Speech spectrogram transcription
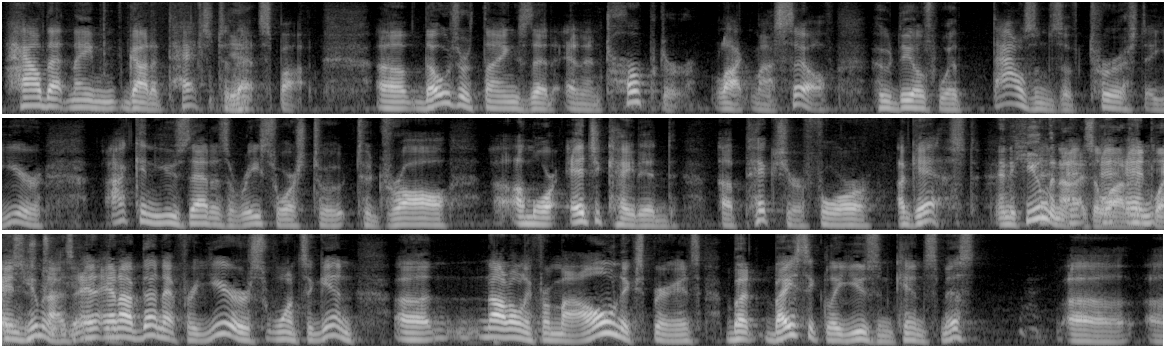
how that name got attached to yeah. that spot. Uh, those are things that an interpreter like myself, who deals with thousands of tourists a year, I can use that as a resource to, to draw a more educated uh, picture for a guest. And to humanize and, a lot and, of the places. And humanize. And, and, I've done that for years, once again, uh, not only from my own experience, but basically using Ken Smith's uh, uh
